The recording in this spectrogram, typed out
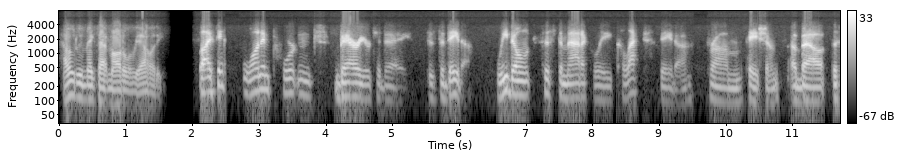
How would we make that model a reality? Well, I think one important barrier today is the data. We don't systematically collect data from patients about the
